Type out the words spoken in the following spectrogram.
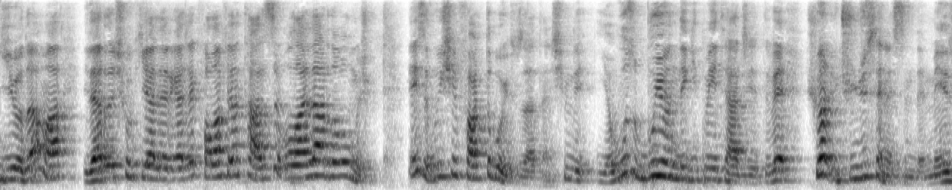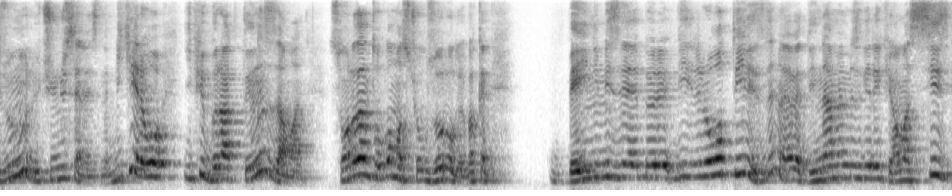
yiyordu ama ileride çok iyi yerlere gelecek falan filan tarzı olaylar da olmuş. Neyse bu işin farklı boyutu zaten. Şimdi Yavuz bu yönde gitmeyi tercih etti ve şu an 3. senesinde, mezunun 3. senesinde bir kere o ipi bıraktığınız zaman sonradan toplaması çok zor oluyor. Bakın beynimize böyle bir robot değiliz değil mi? Evet dinlenmemiz gerekiyor ama siz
